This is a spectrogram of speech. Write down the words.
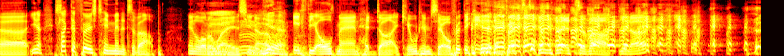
uh, you know, it's like the first ten minutes of Up. In a lot of Mm. ways, you know, Yeah. if the old man had died, killed himself at the end of the first ten minutes of Up, you know, and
